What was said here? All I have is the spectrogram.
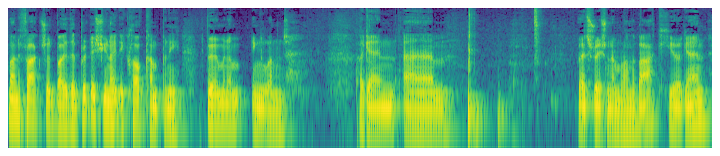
manufactured by the British United Clock Company, Birmingham, England. Again, um, registration number on the back here again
